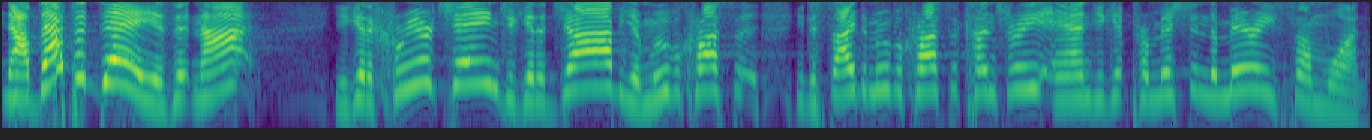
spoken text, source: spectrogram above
now that's a day, is it not? You get a career change, you get a job, you move across, the, you decide to move across the country, and you get permission to marry someone.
